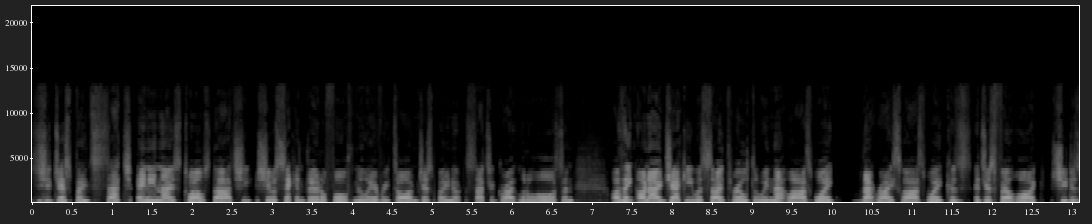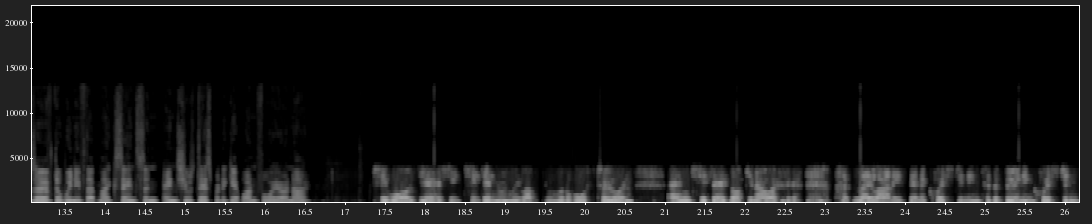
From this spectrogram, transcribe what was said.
she's just been such, and in those twelve starts, she she was second, third, or fourth nearly every time. Just been a, such a great little horse, and I think I know Jackie was so thrilled to win that last week, that race last week, because it just felt like she deserved a win, if that makes sense, and and she was desperate to get one for you. I know. She was, yeah. She she genuinely loved the little horse too, and and she said, like you know, Leilani sent a question into the burning question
